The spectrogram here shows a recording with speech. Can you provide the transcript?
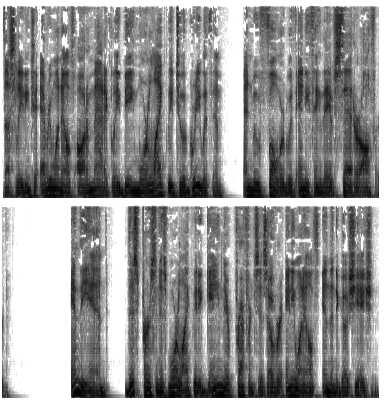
thus leading to everyone else automatically being more likely to agree with them and move forward with anything they have said or offered. In the end, this person is more likely to gain their preferences over anyone else in the negotiation.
